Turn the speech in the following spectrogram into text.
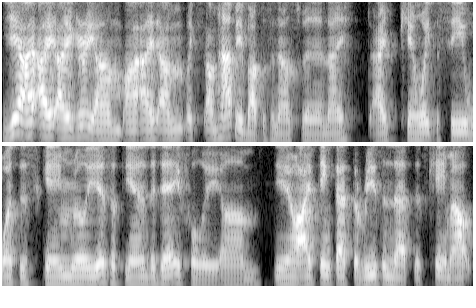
Yeah, I, I, agree. Um, I, I'm I'm happy about this announcement, and I I can't wait to see what this game really is at the end of the day. Fully, um, you know, I think that the reason that this came out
